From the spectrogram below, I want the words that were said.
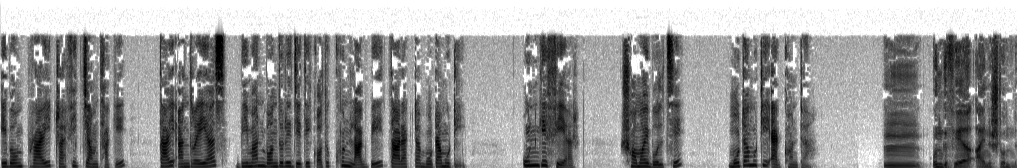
এবং প্রায় ট্রাফিক জ্যাম থাকে তাই আন্দ্রেয়াস বিমানবন্দরে যেতে কতক্ষণ লাগবে তার একটা মোটামুটি উনগে ফেয়ার সময় বলছে মোটামুটি এক ঘণ্টা। ungefähr eine Stunde.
